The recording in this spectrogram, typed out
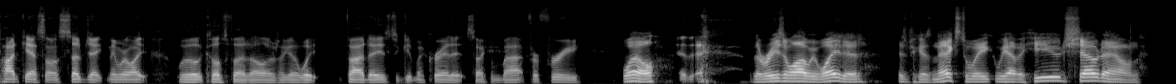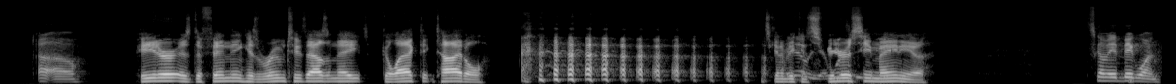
podcast on a subject, and then we're like, well, it costs five dollars. I got to wait five days to get my credit so I can buy it for free. Well, the reason why we waited is because next week we have a huge showdown. Uh oh. Peter is defending his Room 2008 Galactic title. it's going to be Conspiracy Mania. It's going to be a big one.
